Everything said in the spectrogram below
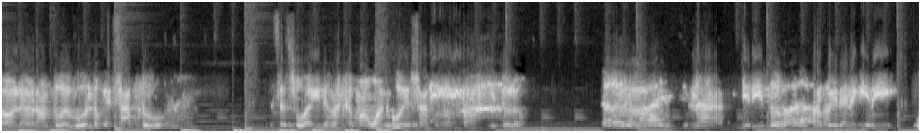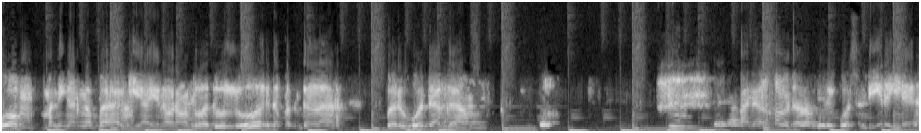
oleh orang tua gue untuk S1 sesuai dengan kemauan gue S1 apa gitu loh. Nah jadi itu perbedaannya gini. Gue mendingan ngebahagiain orang tua dulu dapat gelar baru gue dagang. Gitu. padahal kalau dalam diri gue sendiri ya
